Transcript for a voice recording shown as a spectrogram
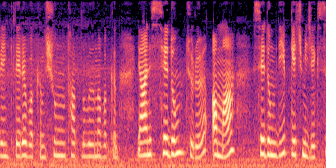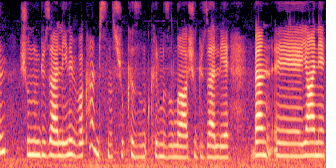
renklere bakın. Şunun tatlılığına bakın. Yani sedum türü ama sedum deyip geçmeyeceksin. Şunun güzelliğine bir bakar mısınız? Şu kızın kırmızılığa, şu güzelliğe. Ben e, yani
